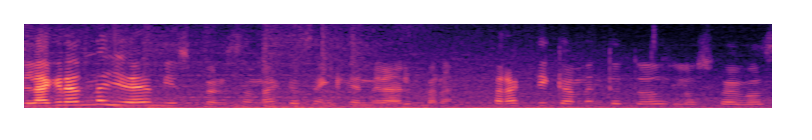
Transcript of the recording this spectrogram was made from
la gran mayoría de mis personajes en general, para prácticamente todos los juegos,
